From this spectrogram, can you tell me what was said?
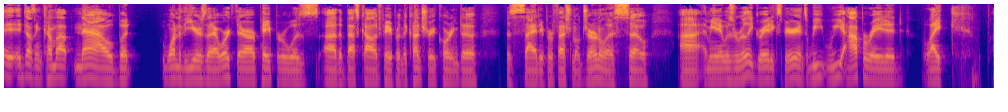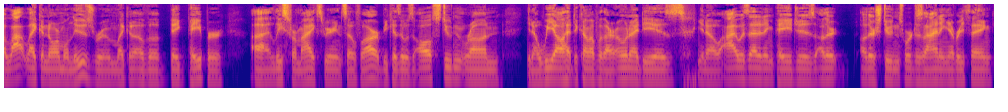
it. It doesn't come up now, but one of the years that I worked there, our paper was uh, the best college paper in the country, according to the Society of Professional Journalists. So, uh, I mean, it was a really great experience. We we operated like a lot like a normal newsroom, like a, of a big paper, uh, at least from my experience so far, because it was all student run. You know, we all had to come up with our own ideas. You know, I was editing pages, other other students were designing everything,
